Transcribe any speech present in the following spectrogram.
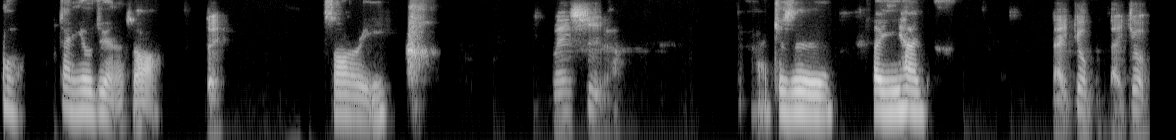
哦，在你幼稚园的时候。对。Sorry。没事了。就是很遗憾。来就来就。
